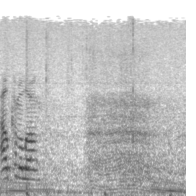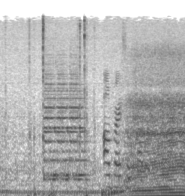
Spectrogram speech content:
I'll come along. I'll rifle cover.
